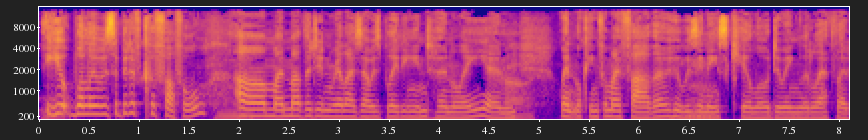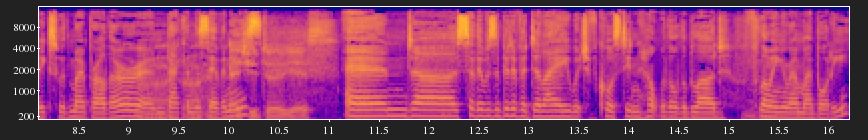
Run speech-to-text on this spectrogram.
Yeah, well, it was a bit of kerfuffle. Um, my mother didn't realise I was bleeding internally and went looking for my father, who was in East Keilor doing little athletics with my brother and back in the right, As you do, yes. And uh, so there was a bit of a delay, which of course didn't help with all the blood flowing around my body.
